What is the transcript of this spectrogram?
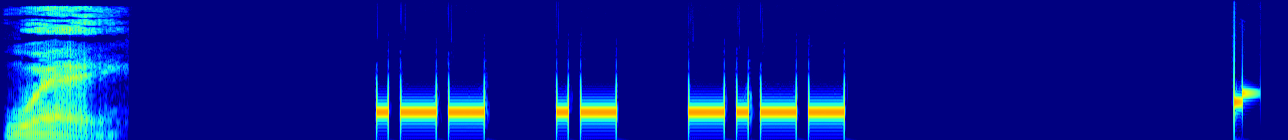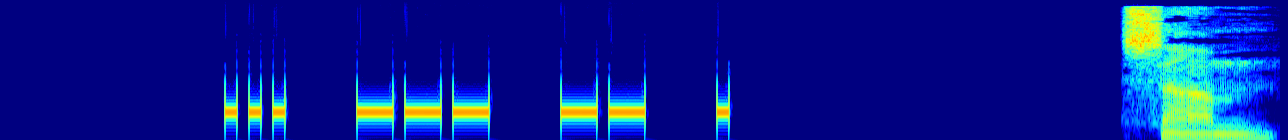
Way. Some.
